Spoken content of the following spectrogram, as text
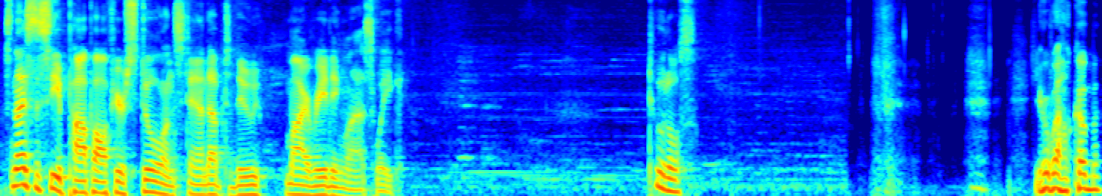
it's nice to see you pop off your stool and stand up to do my reading last week. Toodles. You're welcome.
